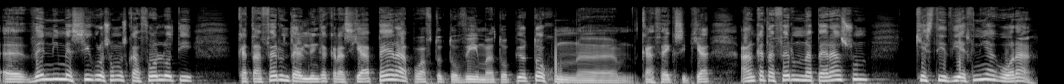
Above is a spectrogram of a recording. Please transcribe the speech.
ε, δεν είμαι σίγουρος όμως καθόλου ότι καταφέρουν τα ελληνικά κρασιά πέρα από αυτό το βήμα το οποίο το έχουν ε, καθέξει πια αν καταφέρουν να περάσουν και στη διεθνή αγορά.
